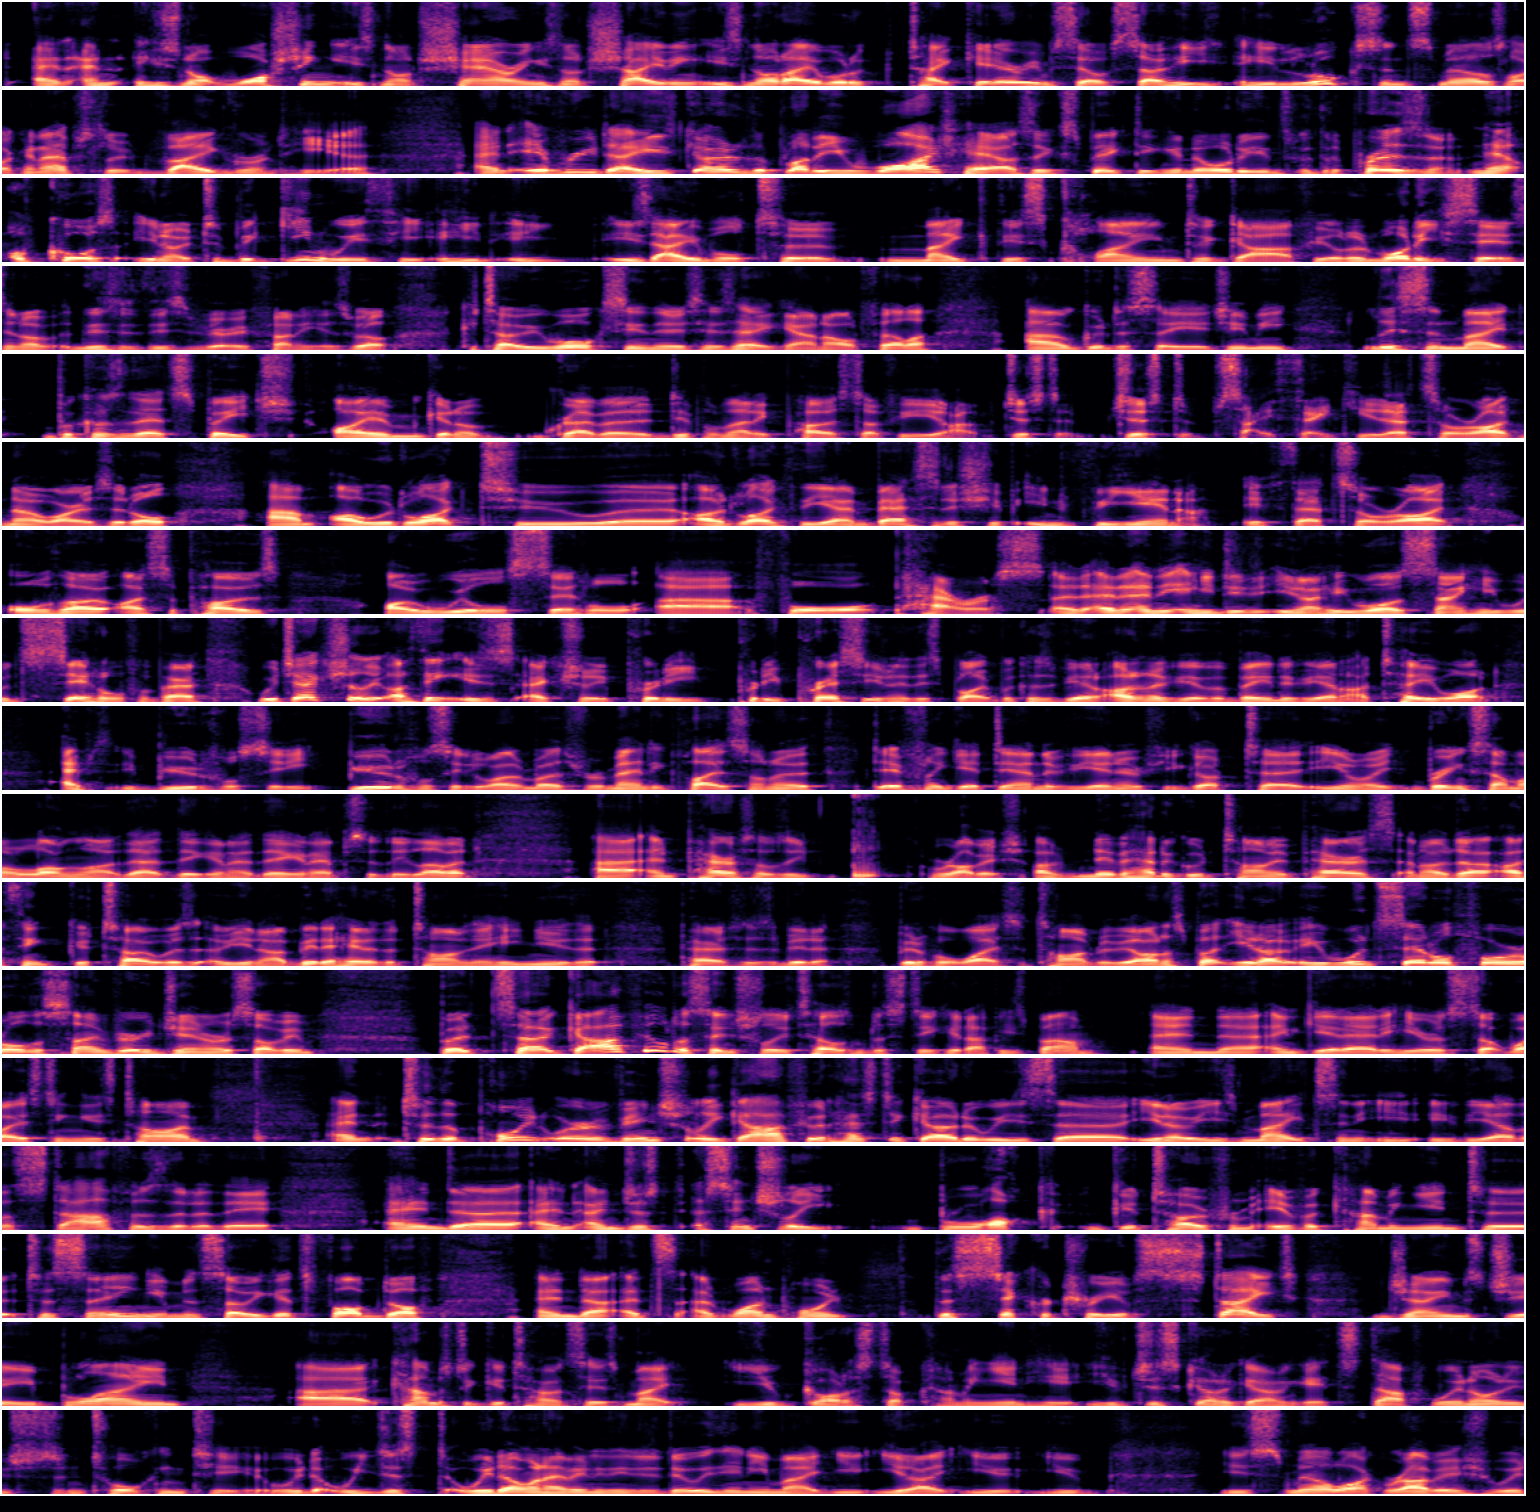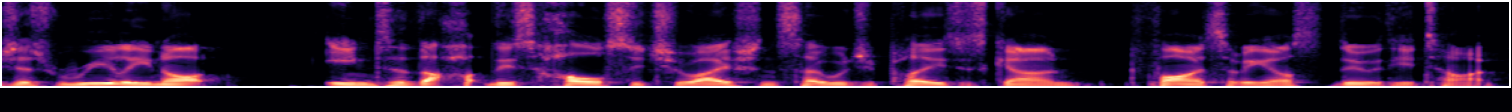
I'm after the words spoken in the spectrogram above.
and, and he's not washing, he's not showering, he's not shaving, he's not able to take care of himself. So he, he looks and smells like an absolute vagrant here. And every day he's going to the bloody White House expecting an audience with the president. Now, of course, you know, to begin with, he, he, he is able to make this claim to Garfield. And what he says, and this is this is very funny as well. He walks in there and says, Hey, you going, old fella? Uh, good to see you, Jimmy. Listen, mate, because of that speech, I am going to grab a diplomatic post off you uh, just to, just to say thank you. That's all right. No worries at all. Um, I would like to, uh, I'd like the ambassadorship in Vienna, if that's all right. Although I suppose I will settle uh, for Paris. And, and, and he did, you know, he was saying he would settle for Paris, which actually I think is actually pretty pretty prescient of this bloke because Vienna, I don't know if you've ever been to Vienna. I tell you what, absolutely beautiful city, beautiful city, one of the most romantic places on earth. Definitely get down to Vienna if you got, to, you know, bring someone along like that. They're gonna they're gonna absolutely love it. Uh, and Paris, obviously, rubbish. I've never had a good time in Paris, and I don't. I think Guiteau was, you know, a bit ahead of the time there. He knew that Paris is a bit a bit of a waste of time, to be honest. But you know, he would settle for it all the same. Very generous of him. But uh, Garfield essentially tells him to stick it up his bum and uh, and get out of here and stop wasting his time. And to the point where eventually Garfield has to go to his, uh, you know, his mates and he, the other staffers that are there, and uh, and and just essentially block Guiteau from ever coming in to, to seeing him. And so he gets fobbed off. And uh, it's at one point, the Secretary of State, James G. Blaine, uh, comes to Guiteau and says, "Mate, you've got to stop coming in here. You've just got to go and get stuff. We're not interested in talking to you. We, don't, we just we don't want to have anything to do with you, mate. You, you know, you you you smell like rubbish. We're just really not into the this whole situation. So would you please just go and find something else to do with your time?"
